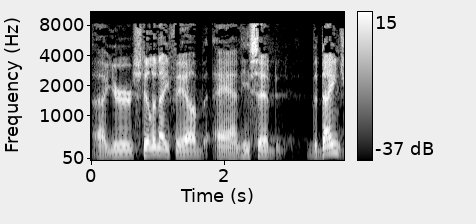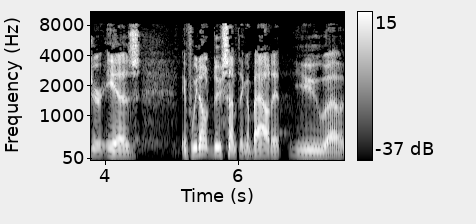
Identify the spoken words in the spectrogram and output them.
Uh, you're still an AFib and he said, the danger is if we don't do something about it, you uh,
